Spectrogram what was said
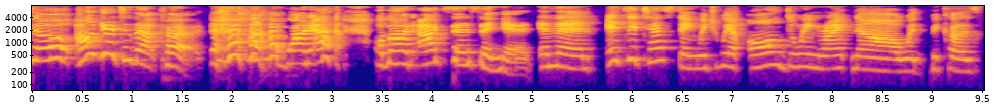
So I'll get to that part about, about accessing it. And then IDDSI testing, which we're all doing right now with because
